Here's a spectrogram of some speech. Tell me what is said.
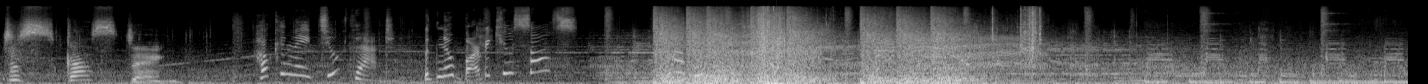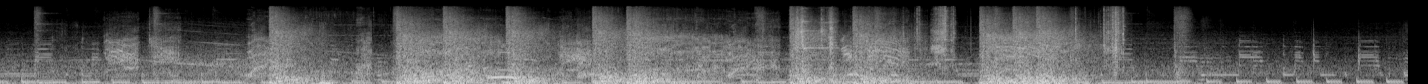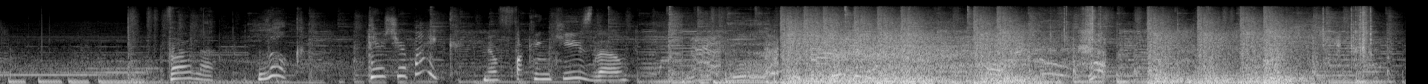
Disgusting. How can they do that? With no barbecue sauce? No fucking keys, though.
